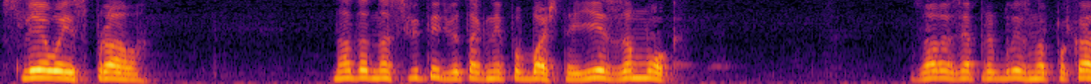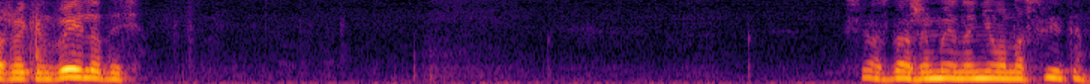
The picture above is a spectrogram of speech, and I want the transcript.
слева і справа, треба насвітити, ви так не побачите, є замок. Зараз я приблизно покажу, як він виглядить. Зараз навіть ми на нього насвітимо.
